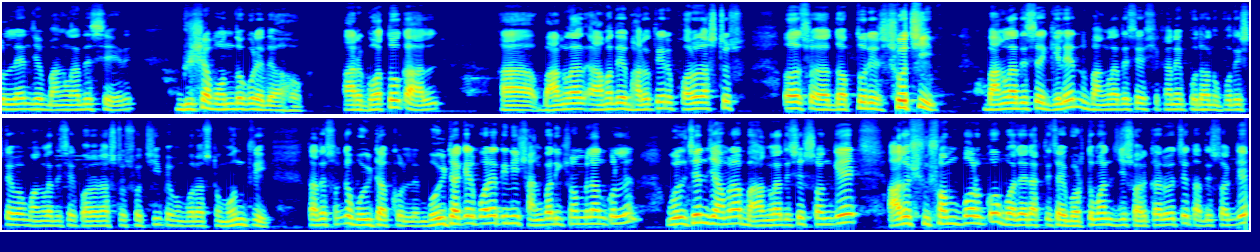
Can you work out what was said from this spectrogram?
বললেন যে বাংলাদেশের ভিসা বন্ধ করে দেওয়া হোক। আর গতকাল বাংলা, আমাদের ভারতের পররাষ্ট্র দপ্তরের সচিব বাংলাদেশে গেলেন, বাংলাদেশের সেখানে প্রধান উপদেষ্টা এবং বাংলাদেশের পররাষ্ট্র সচিব এবং পররাষ্ট্র মন্ত্রী তাদের সঙ্গে বৈঠক করলেন। বৈঠকের পরে তিনি সাংবাদিক সম্মেলন করলেন, বলছেন যে আমরা বাংলাদেশের সঙ্গে আরও সুসম্পর্ক বজায় রাখতে চাই। বর্তমান যে সরকার রয়েছে তাদের সঙ্গে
